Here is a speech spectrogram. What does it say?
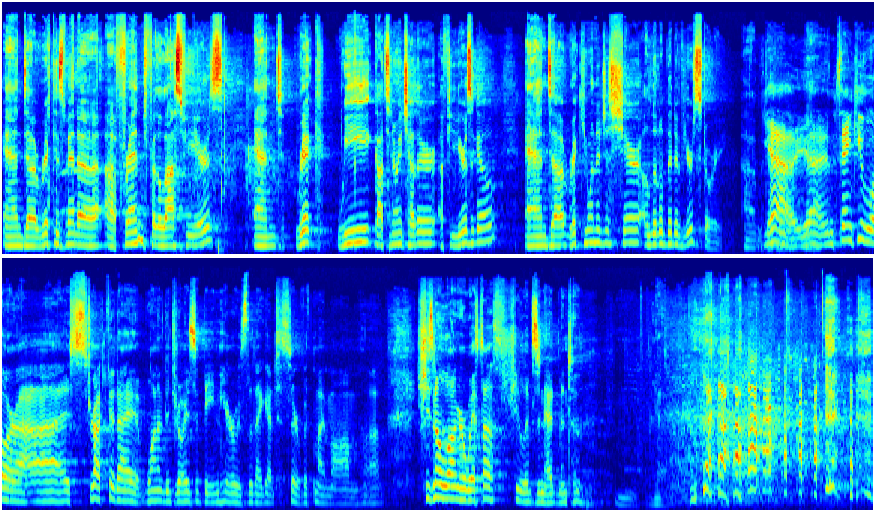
and uh, Rick has been a, a friend for the last few years. And Rick, we got to know each other a few years ago. And uh, Rick, you want to just share a little bit of your story? Uh, with Yeah, yeah, and thank you, Laura. I Uh, struck that I one of the joys of being here was that I got to serve with my mom. Um, she's no longer with us. She lives in Edmonton. Yeah.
